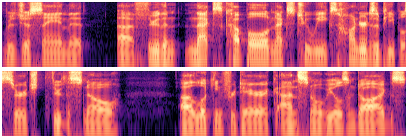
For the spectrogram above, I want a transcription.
was just saying that uh, through the next couple, next two weeks, hundreds of people searched through the snow uh, looking for Derrick on snowmobiles and dogs.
